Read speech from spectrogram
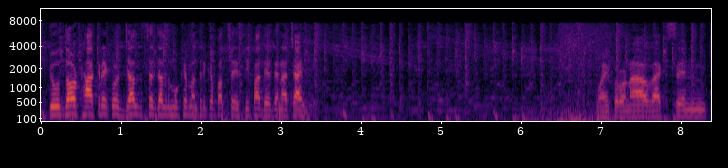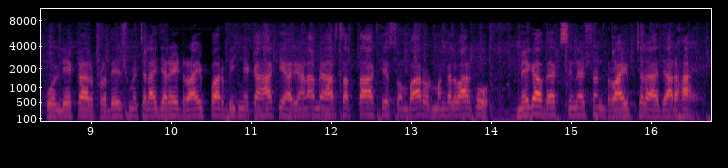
कि उद्धव ठाकरे को जल्द से जल्द मुख्यमंत्री के पद से इस्तीफा दे देना चाहिए। वहीं कोरोना वैक्सीन को लेकर प्रदेश में चलाई जा रही ड्राइव पर विज ने कहा कि हरियाणा में हर सप्ताह के सोमवार और मंगलवार को मेगा वैक्सीनेशन ड्राइव चलाया जा रहा है।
